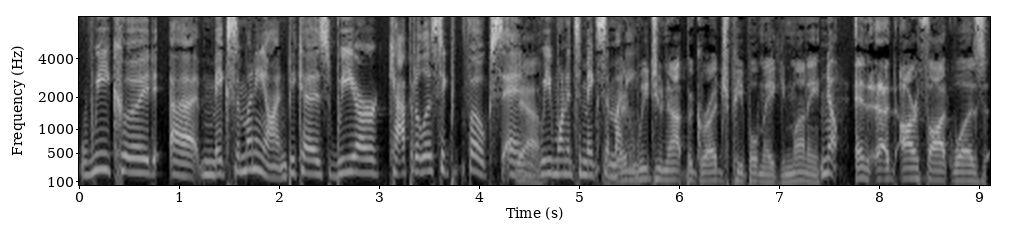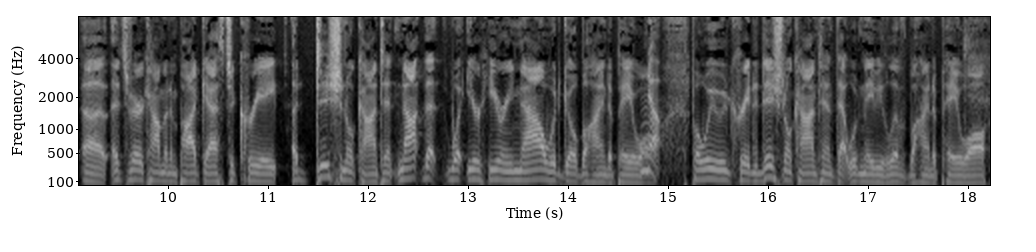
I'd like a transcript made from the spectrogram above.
we could uh, make some money on because we are capitalistic folks and Yeah. we wanted to make some money. We do not begrudge people making money. No. And uh, our thought was uh, it's very common in podcasts to create additional content. Not that what you're hearing now would go behind a paywall. No. But we would create additional content that would maybe live behind a paywall.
